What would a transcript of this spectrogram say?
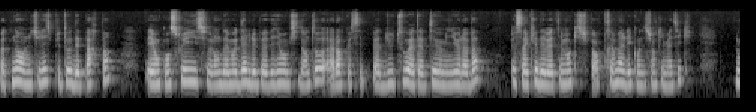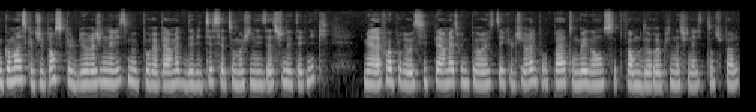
maintenant on utilise plutôt des parpaings et on construit selon des modèles de pavillons occidentaux alors que c'est pas du tout adapté au milieu là-bas. Et ça crée des bâtiments qui supportent très mal les conditions climatiques. Donc comment est-ce que tu penses que le biorégionalisme pourrait permettre d'éviter cette homogénéisation des techniques, mais à la fois pourrait aussi permettre une porosité culturelle pour pas tomber dans cette forme de repli nationaliste dont tu parlais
